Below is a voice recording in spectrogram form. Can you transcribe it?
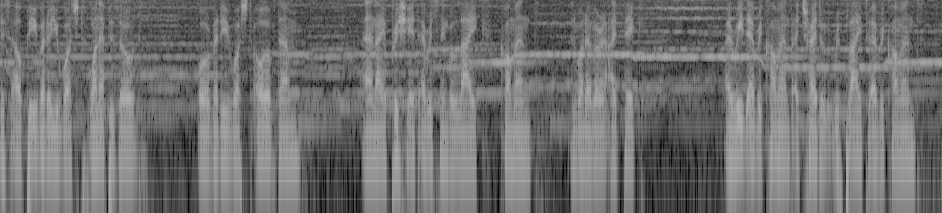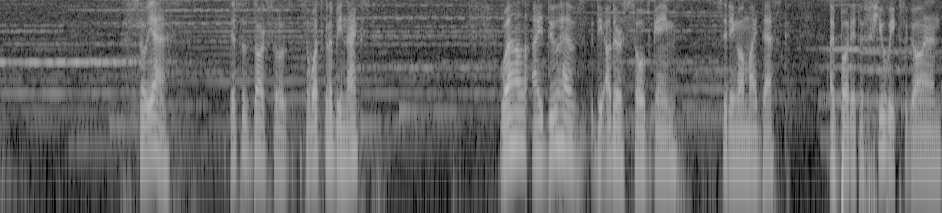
this LP, whether you watched one episode you watched all of them and I appreciate every single like, comment, and whatever. I take, I read every comment, I try to reply to every comment. So yeah, this was Dark Souls. So what's gonna be next? Well, I do have the other Souls game sitting on my desk. I bought it a few weeks ago and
